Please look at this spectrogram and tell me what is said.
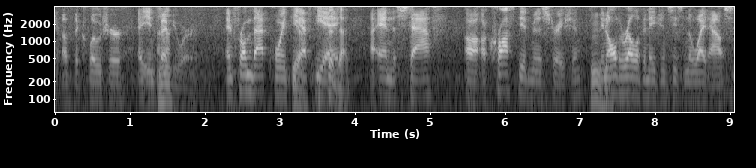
FDA of the closure uh, in Uh-huh. February, and from that point, the Yeah, FDA said that. uh, and the staff uh, across the administration, Mhm. in all the relevant agencies in the White House,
